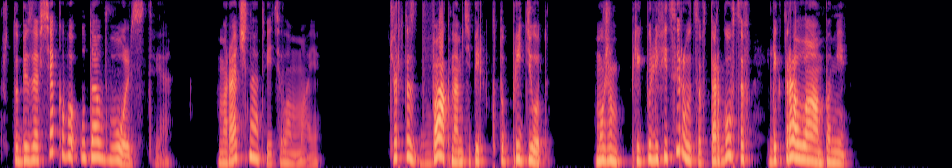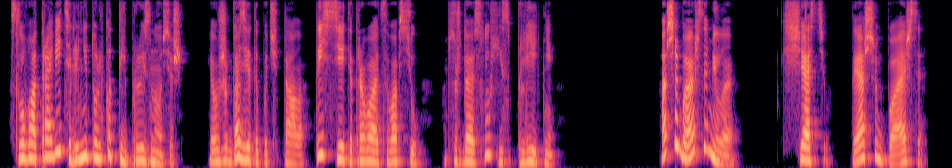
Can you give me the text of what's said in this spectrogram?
что безо всякого удовольствия», – мрачно ответила Майя. «Чёрта с два к нам теперь кто придет. Можем приквалифицироваться в торговцев электролампами, Слово «отравители» не только ты произносишь. Я уже газеты почитала. Ты сеть отрывается вовсю, обсуждая слухи и сплетни. Ошибаешься, милая. К счастью, ты ошибаешься.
